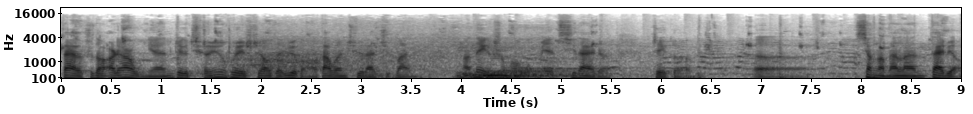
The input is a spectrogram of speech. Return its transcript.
大家都知道，二零二五年这个全运会是要在粤港澳大湾区来举办的啊，那个时候我们也期待着这个呃香港男篮代表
